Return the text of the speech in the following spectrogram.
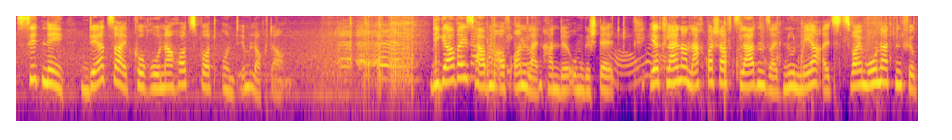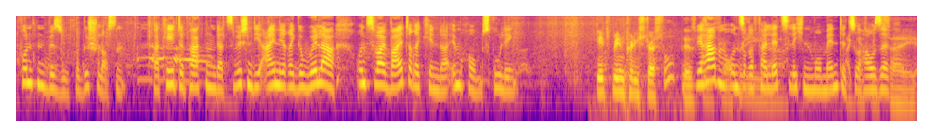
Sydney, derzeit Corona-Hotspot und im Lockdown. Die Garveys haben auf Onlinehandel umgestellt. Ihr kleiner Nachbarschaftsladen seit nun mehr als zwei Monaten für Kundenbesuche geschlossen. Pakete packen, dazwischen die einjährige Willa und zwei weitere Kinder im Homeschooling. Wir haben unsere uh, verletzlichen Momente zu Hause. Uh,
